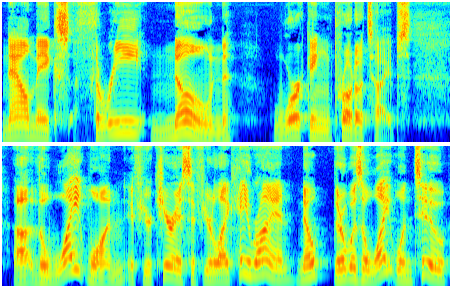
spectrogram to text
now makes three known working prototypes. Uh, the white one, if you're curious, if you're like, hey, Ryan, nope, there was a white one too.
